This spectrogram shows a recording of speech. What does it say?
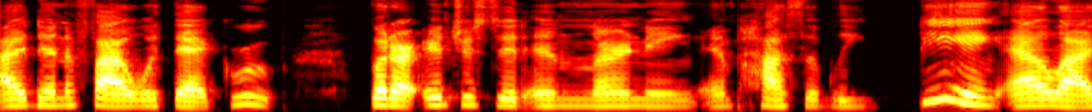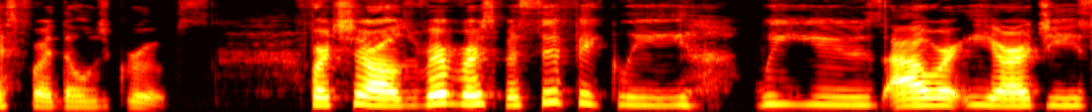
identify with that group but are interested in learning and possibly being allies for those groups. For Charles River specifically, we use our ERGs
